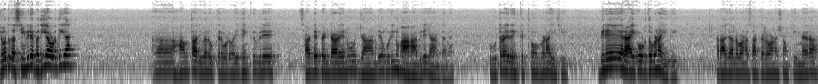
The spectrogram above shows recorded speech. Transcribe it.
ਜੋ ਤਾਂ ਦੱਸੀ ਵੀਰੇ, ਵਧੀਆ ਉੜਦੀ ਆ? ਅਹ ਹਮ ਧਾਲੀਵਾਲ ਓਕੇ ਰੋਡ ਬਾਈ ਥੈਂਕ ਯੂ ਵੀਰੇ। ਸਾਡੇ ਪਿੰਡ ਵਾਲੇ ਨੂੰ ਜਾਣਦੇ ਹੋ ਗੁਰੀ ਨੂੰ? ਹਾਂ ਹਾਂ ਵੀਰੇ, ਜਾਣਦਾ ਮੈਂ। ਕਬੂਤਰਾਂ ਦੀ ਰਿੰਗ ਕਿੱਥੋਂ ਬਣਾਈ ਸੀ? ਵੀਰੇ, ਰਾਏਕੋਟ ਤੋਂ ਬਣਾਈ ਦੀ। ਰਾਜਾ ਲਵਾਣਾ, ਸਾਗਰ ਲਵਾਣਾ, ਸ਼ੌਂਕੀ ਮਹਿਰਾ,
